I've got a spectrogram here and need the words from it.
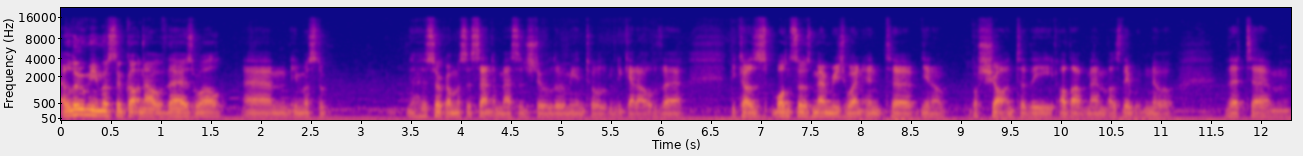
Illumi must have gotten out of there as well. Um, he must have. Hisoka must have sent a message to Illumi and told him to get out of there, because once those memories went into you know was shot into the other members, they would know that um,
